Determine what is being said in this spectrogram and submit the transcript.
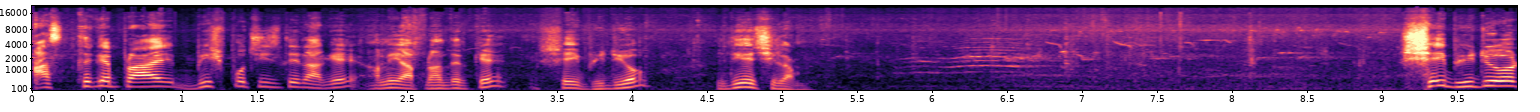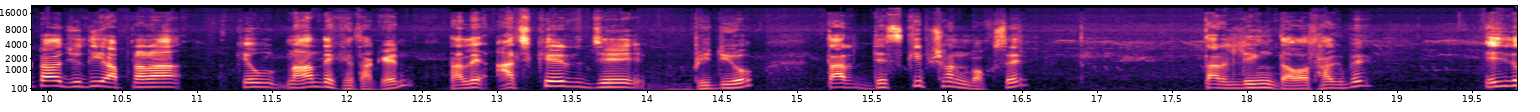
আজ থেকে প্রায় বিশ পঁচিশ দিন আগে আমি আপনাদেরকে সেই ভিডিও দিয়েছিলাম। সেই ভিডিওটা যদি আপনারা কেউ না দেখে থাকেন, তাহলে আজকের যে ভিডিও, তার ডেসক্রিপশন বক্সে তার লিঙ্ক দেওয়া থাকবে। এই যে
